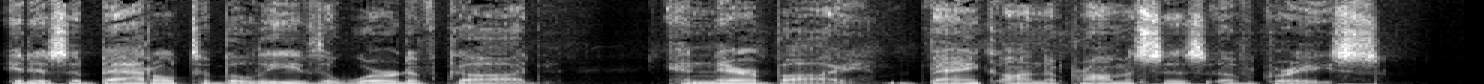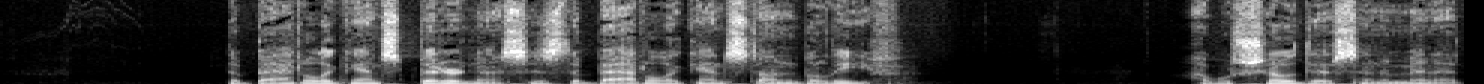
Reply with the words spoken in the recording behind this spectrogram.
It is a battle to believe the Word of God and thereby bank on the promises of grace. The battle against bitterness is the battle against unbelief. I will show this in a minute.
